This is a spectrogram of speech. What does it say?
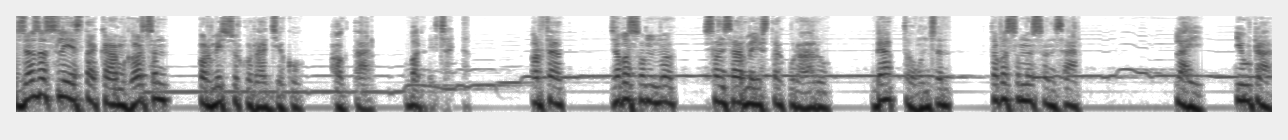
ज जसले यस्ता काम गर्छन् परमेश्वरको राज्यको हकदार बन्ने छैन। अर्थात् जबसम्म संसारमा यस्ता कुराहरू व्याप्त हुन्छन् तबसम्म संसारलाई एउटा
